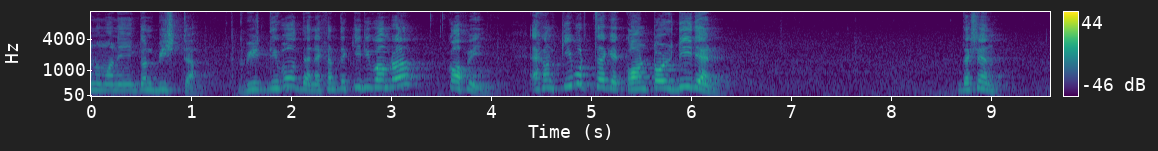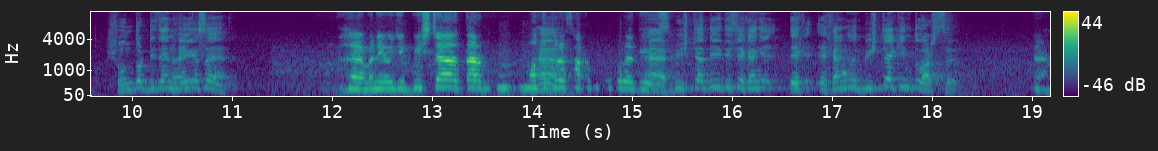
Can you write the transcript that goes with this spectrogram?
আনুমানিক, ধরেন বিশটা। বিশ দিব দেন এখান থেকে কী দিব আমরা? কপি এখন কিবোর্ড থেকে কন্ট্রোল ডি দেন। দেখছেন? সুন্দর ডিজাইন হয়ে গেছে। হ্যাঁ মানে ওই যে বিষটা তার মতো হ্যাঁ। করে ফাঁকা ফাঁকা করে হ্যাঁ দিয়েছে বিশটা দিয়ে এখানে এখানে কিন্তু কিন্তু আসছে। হ্যাঁ।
